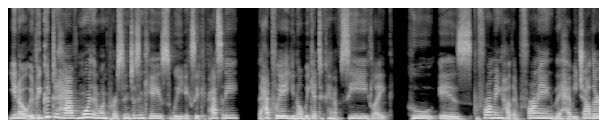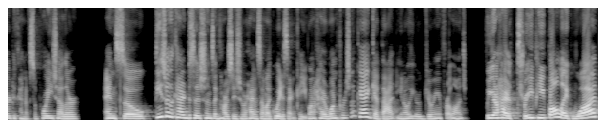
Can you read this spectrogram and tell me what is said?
you know, it'd be good to have more than one person just in case we exceed capacity. That way, you know, we get to kind of see like who is performing, how they're performing. They have each other to kind of support each other. And so these are the kind of decisions and conversations we're having. So I'm like, wait a second, okay, you want to hire one person? Okay, I get that. You know, you're gearing it for launch. But you're gonna hire three people? Like what?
